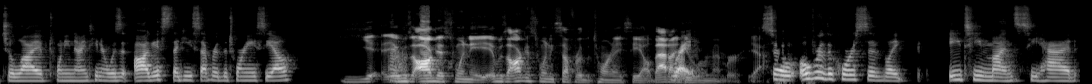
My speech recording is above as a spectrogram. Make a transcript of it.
July of 2019, or was it August that he suffered the torn ACL? Yeah, it was August when he it was August when he suffered the torn ACL. That I right. do remember. Yeah. So over the course of like 18 months, he had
